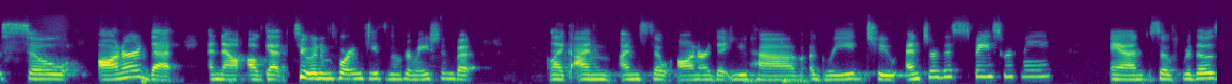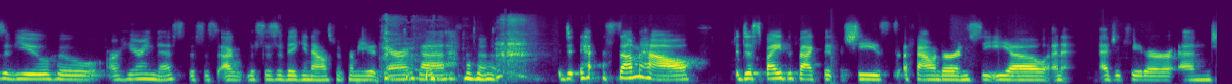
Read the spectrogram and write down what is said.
so honored that and now i'll get to an important piece of information but like i'm i'm so honored that you have agreed to enter this space with me and so, for those of you who are hearing this, this is this is a big announcement from you, Erica. somehow, despite the fact that she's a founder and CEO and educator and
